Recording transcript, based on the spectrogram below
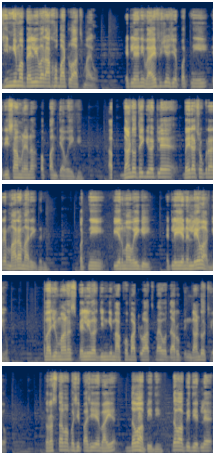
જિંદગીમાં પહેલી વાર આખો બાટલો હાથમાં આવ્યો. એટલે એની વાઈફ જે છે, પત્ની રીસામણેના પપ્પાને ત્યાં વહી ગઈ. ગાંડો થઈ ગયો એટલે બૈરા છોકરાએ મારામારી કરી. પત્ની પિયરમાં વહી ગઈ. એટલે એ એને લેવા ગયો. બાજુ માણસ પહેલી વાર જિંદગીમાં આખો બાટલો હાથમાં આવ્યો, દારૂ પીને ગાંડો થયો. તો રસ્તામાં પછી પાછી એ ભાઈએ દવા પીધી. દવા પીધી એટલે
